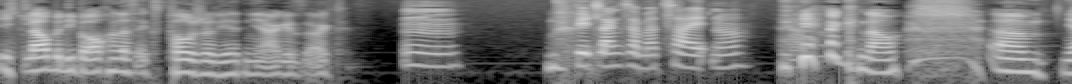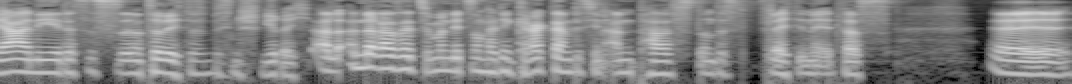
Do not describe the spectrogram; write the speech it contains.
ich glaube, die brauchen das Exposure, die hätten ja gesagt. Wird langsamer Zeit, ne? Ja, genau. Ähm, ja, nee, das ist äh, natürlich das ist ein bisschen schwierig. Andererseits, wenn man jetzt nochmal den Charakter ein bisschen anpasst und es vielleicht in eine etwas äh,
